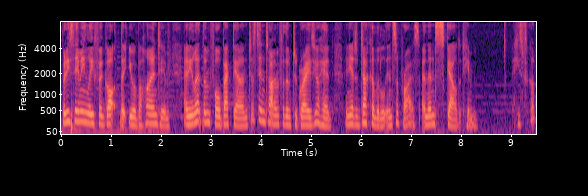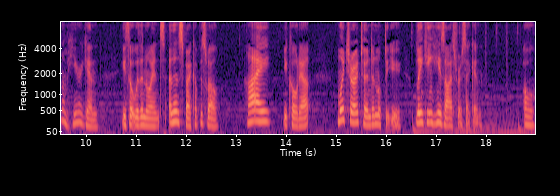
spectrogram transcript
but he seemingly forgot that you were behind him and he let them fall back down just in time for them to graze your head and you had to duck a little in surprise and then scowled at him. He's forgotten I'm here again, you thought with annoyance, and then spoke up as well. Hi, you called out. Muichiro turned and looked at you, blinking his eyes for a second. Oh,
